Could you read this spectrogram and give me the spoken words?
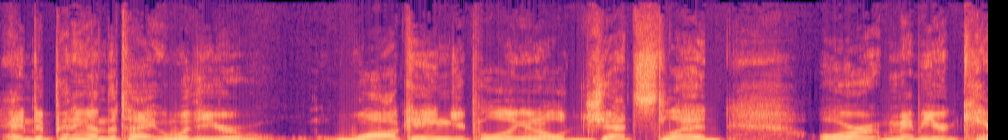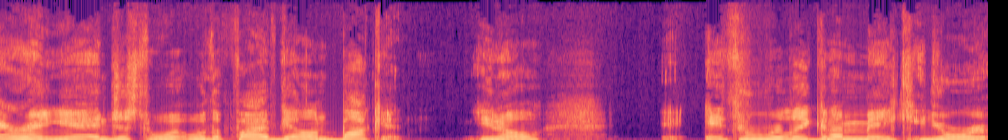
and depending on the type, whether you're walking, you're pulling an old jet sled, or maybe you're carrying it and just with a five gallon bucket, you know, it's really going to make your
